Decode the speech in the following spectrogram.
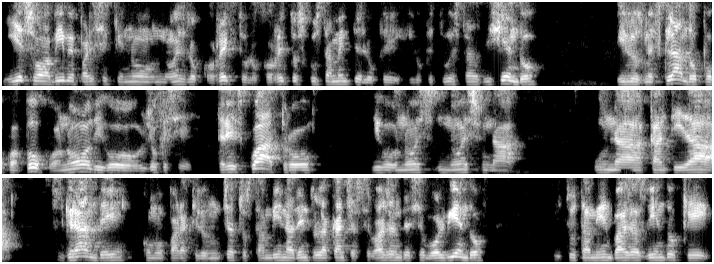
y eso a mí me parece que no, no es lo correcto, lo correcto es justamente lo que, lo que tú estás diciendo, los mezclando poco a poco, ¿no? Digo, yo qué sé, tres, cuatro, digo, no es, no es una, una cantidad grande como para que los muchachos también adentro de la cancha se vayan desenvolviendo y tú también vayas viendo que,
